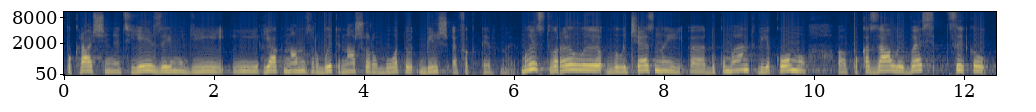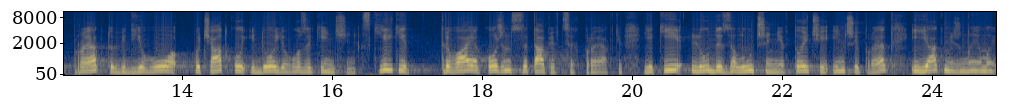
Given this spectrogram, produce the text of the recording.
покращення цієї взаємодії і як нам зробити нашу роботу більш ефективною. Ми створили величезний е, документ, в якому е, показали весь цикл проекту від його початку і до його закінчення. Скільки триває кожен з етапів цих проєктів, які люди залучені в той чи інший проєкт, і як між ними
